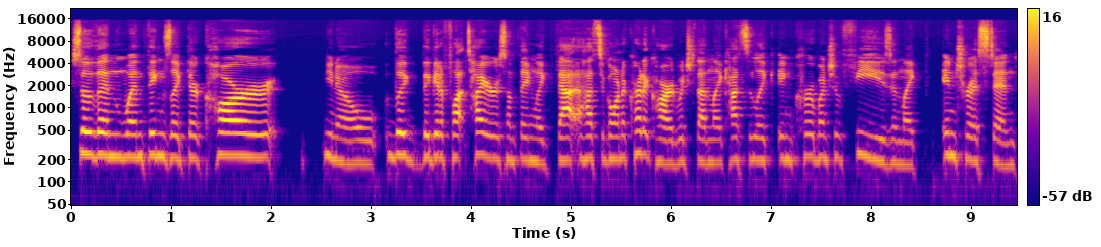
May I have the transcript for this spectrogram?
So then when things like their car, you know, like they get a flat tire or something, like that has to go on a credit card, which then like has to like incur a bunch of fees and like interest and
